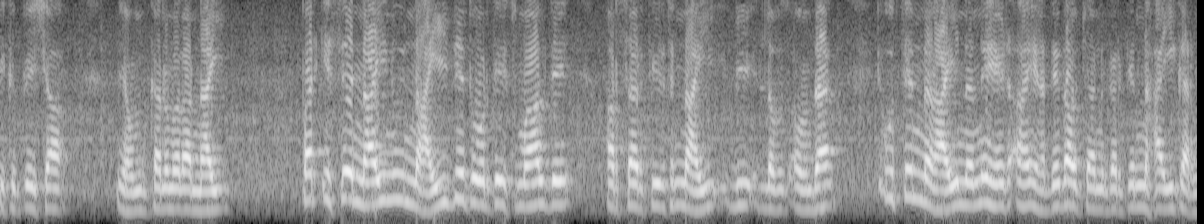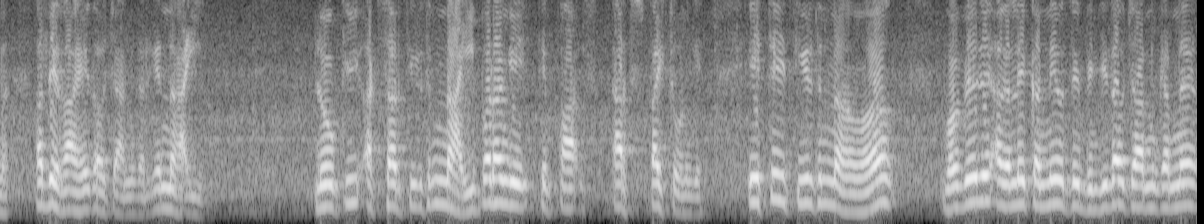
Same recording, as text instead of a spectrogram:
ਇੱਕ ਪੇਸ਼ਾ ਹਜਾਮਤ ਕਰਨ ਵਾਲਾ ਨਾਈ। ਪਰ ਇਸੇ ਨਾਈ ਨੂੰ ਨਾਈ ਦੇ ਤੌਰ ਤੇ ਇਸਤੇਮਾਲ ਤੇ ਅਰਸਰ ਤੀਰਥ ਨਾਈ ਵੀ ਲਫ਼ਜ਼ ਆਉਂਦਾ ਹੈ ਤੇ ਉੱਤੇ ਨਹਾਈ ਨੰਨੇ ਹੇਠ ਆਏ ਹੱਦੇ ਦਾ ਉਚਾਰਨ ਕਰਕੇ ਨਹਾਈ ਕਰਨਾ, ਅਧੇ ਹਾਹੇ ਦਾ ਉਚਾਰਨ ਕਰਕੇ ਨਹਾਈ ਲੋਕੀ ਅਕਸਰ ਤੀਰਥ ਨਹਾਈ ਪੜਾਂਗੇ ਤੇ ਪਾ- ਅਰਥ ਸਪਸ਼ਟ ਹੋਣਗੇ। ਇੱਥੇ ਤੀਰਥ ਨਾਵਾਂ ਬਵੇ ਦੇ ਅਗਲੇ ਕੰਨੇ ਉੱਤੇ ਬਿੰਦੀ ਦਾ ਉਚਾਰਨ ਕਰਨਾ ਹੈ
